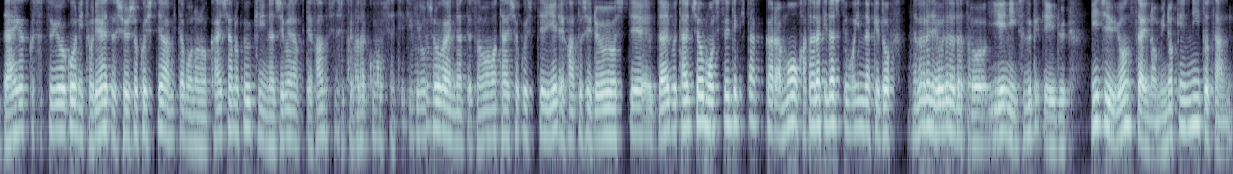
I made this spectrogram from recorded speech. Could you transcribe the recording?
大学卒業後にとりあえず就職してはみたものの、会社の空気に馴染めなくて、半年で体壊して適応障害になって、そのまま退職して、家で半年療養して、だいぶ体調も落ち着いてきたから、もう働き出してもいいんだけど、流れでうだうだと家に居続けている24歳のミノケンニートさん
